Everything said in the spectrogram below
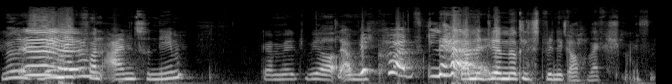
möglichst wenig von allem zu nehmen, damit wir, glaub, ähm, damit wir möglichst wenig auch wegschmeißen.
